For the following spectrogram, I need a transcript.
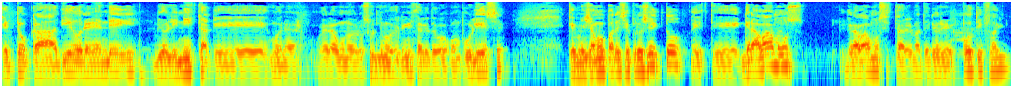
que toca Diego Lerendegui, violinista que, bueno, era uno de los últimos violinistas que tocó con Puliese, que me llamó para ese proyecto, este, grabamos, grabamos, está el material en Spotify,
